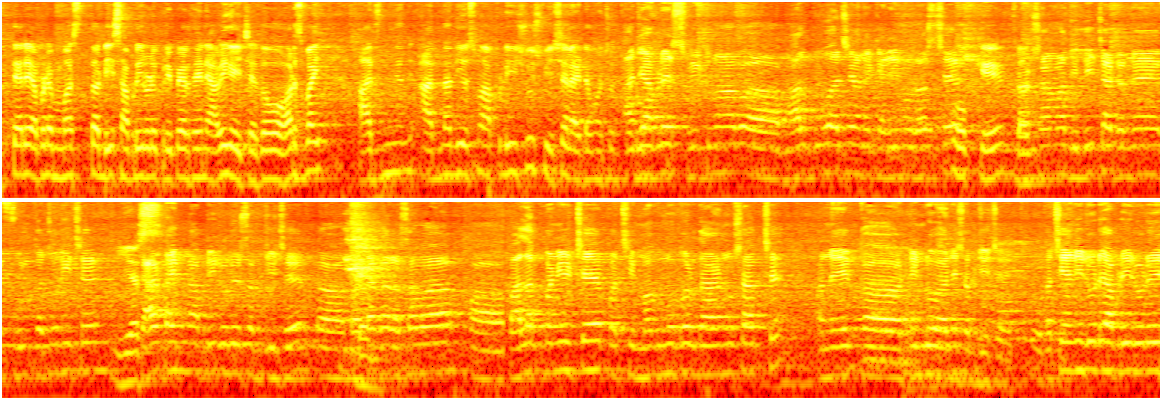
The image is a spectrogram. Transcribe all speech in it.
અત્યારે આપણે મસ્ત ડીશ આપણી જોડે પ્રિપેર થઈને આવી ગઈ છે. તો હર્ષભાઈ આજની આજના દિવસમાં આપણી શું સ્પેશિયલ આઈટમો છે? આજે આપણે સ્વીટમાં માલપુવા છે અને કેરીનો રસ છે. ઓકે ડન. દિલ્હી ચાટ અને ફૂલ કચોરી છે. ચાર ટાઈપના આપણી જોડે સબ્જી છે. બટાકા રસાવા પાલક પનીર છે પછી મગ મગર દાળનું શાક છે અને એક ટીંડોળાની સબ્જી છે. પછી એની જોડે આપણી જોડે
